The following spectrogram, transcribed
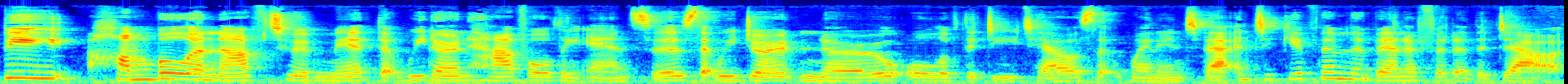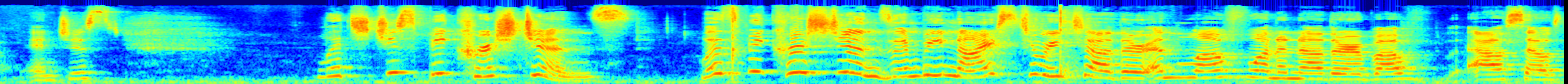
be humble enough to admit that we don't have all the answers, that we don't know all of the details that went into that, and to give them the benefit of the doubt. And just let's just be Christians. Let's be Christians and be nice to each other and love one another above ourselves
